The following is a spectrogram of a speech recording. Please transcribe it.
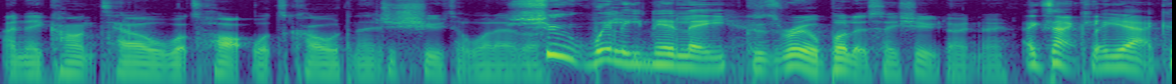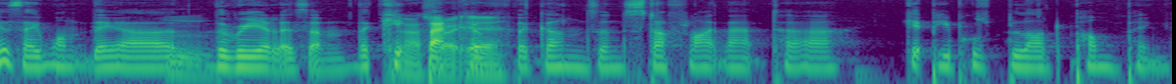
and they can't tell what's hot, what's cold, and they just shoot or whatever. Shoot willy nilly. Because real bullets they shoot, don't they? Exactly, yeah, because they want the uh, Hmm. the realism, the kickback right, of yeah. the guns and stuff like that to get people's blood pumping.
